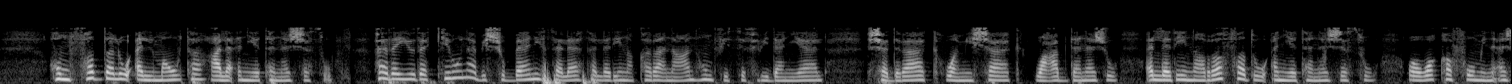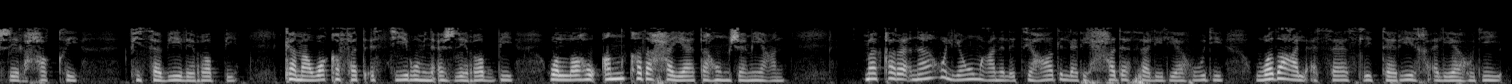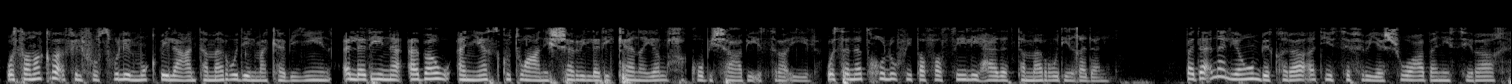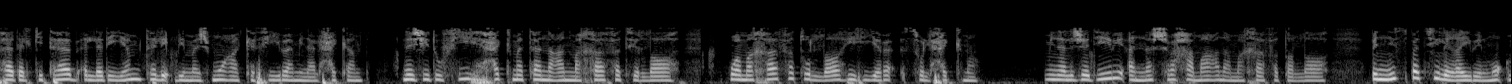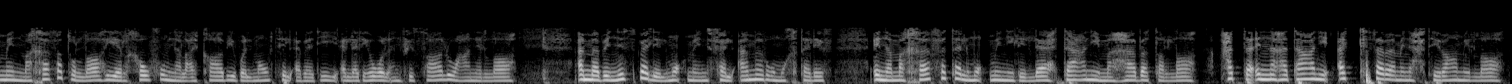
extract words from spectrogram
هم فضلوا الموت على أن يتنجسوا. هذا يذكرنا بالشبان الثلاثة الذين قرأنا عنهم في سفر دانيال شدراك وميشاك وعبد نجو الذين رفضوا أن يتنجسوا ووقفوا من أجل الحق في سبيل الرب. كما وقفت أستير من أجل الرب والله أنقذ حياتهم جميعا. ما قرأناه اليوم عن الاضطهاد الذي حدث لليهود وضع الأساس للتاريخ اليهودي. وسنقرأ في الفصول المقبلة عن تمرد المكابيين الذين أبوا أن يسكتوا عن الشر الذي كان يلحق بشعب إسرائيل. وسندخل في تفاصيل هذا التمرد غدا. بدأنا اليوم بقراءة سفر يشوع بني سراخ هذا الكتاب الذي يمتلئ بمجموعة كثيرة من الحكم. نجد فيه حكمة عن مخافة الله ومخافة الله هي رأس الحكمة. من الجدير أن نشرح معنى مخافة الله. بالنسبة لغير المؤمن مخافة الله هي الخوف من العقاب والموت الأبدي الذي هو الانفصال عن الله. أما بالنسبة للمؤمن فالأمر مختلف. إن مخافة المؤمن لله تعني مهابة الله حتى إنها تعني أكثر من احترام الله.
